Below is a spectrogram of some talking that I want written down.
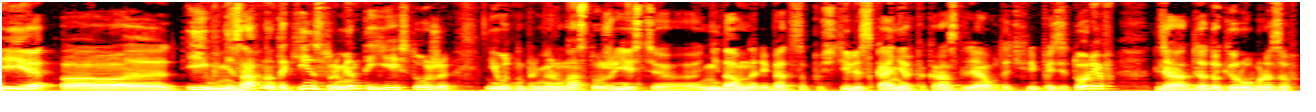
И, э, и внезапно такие инструменты есть тоже. И вот, например, у нас тоже есть, э, недавно ребята запустили сканер как раз для вот этих репозиториев, для, для докер-образов.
